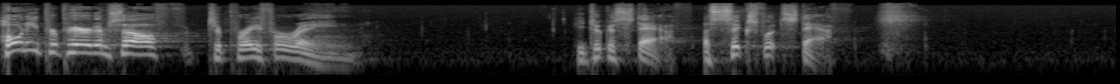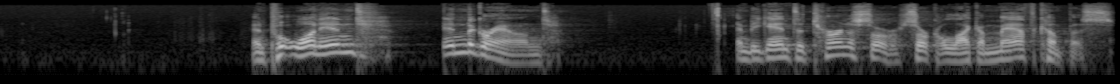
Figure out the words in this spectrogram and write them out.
Honi prepared himself to pray for rain. He took a staff, a six foot staff, and put one end in the ground and began to turn a circle like a math compass.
